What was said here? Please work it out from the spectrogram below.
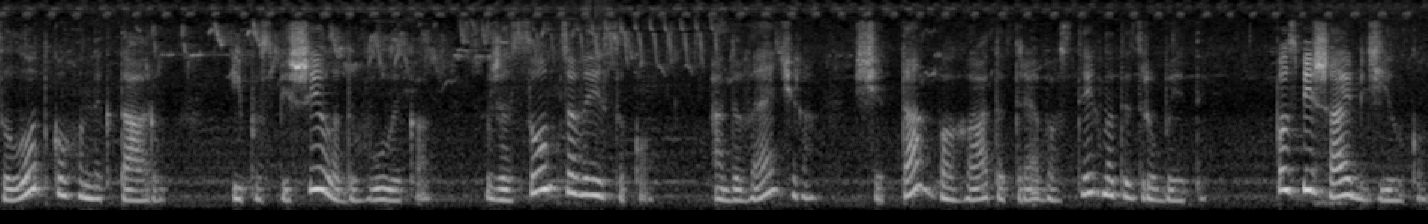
солодкого нектару і поспішила до вулика. Вже сонце високо, а до вечора ще так багато треба встигнути зробити. Поспішай, бджілко.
